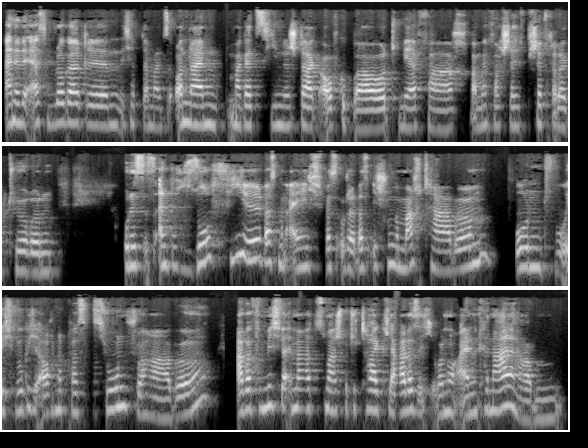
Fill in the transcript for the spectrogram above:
eine der ersten Bloggerinnen. Ich habe damals Online-Magazine stark aufgebaut, mehrfach, war mehrfach Chef Chefredakteurin. Und es ist einfach so viel, was man eigentlich, was oder was ich schon gemacht habe und wo ich wirklich auch eine Passion für habe. Aber für mich war immer zum Beispiel total klar, dass ich immer nur einen Kanal haben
